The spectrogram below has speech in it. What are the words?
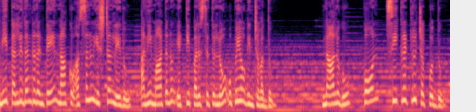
మీ తల్లిదండ్రులంటే నాకు అస్సలు ఇష్టం లేదు అని మాటను ఎట్టి పరిస్థితుల్లో ఉపయోగించవద్దు. నాలుగు ఫోన్ సీక్రెట్లు చెప్పొద్దు.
